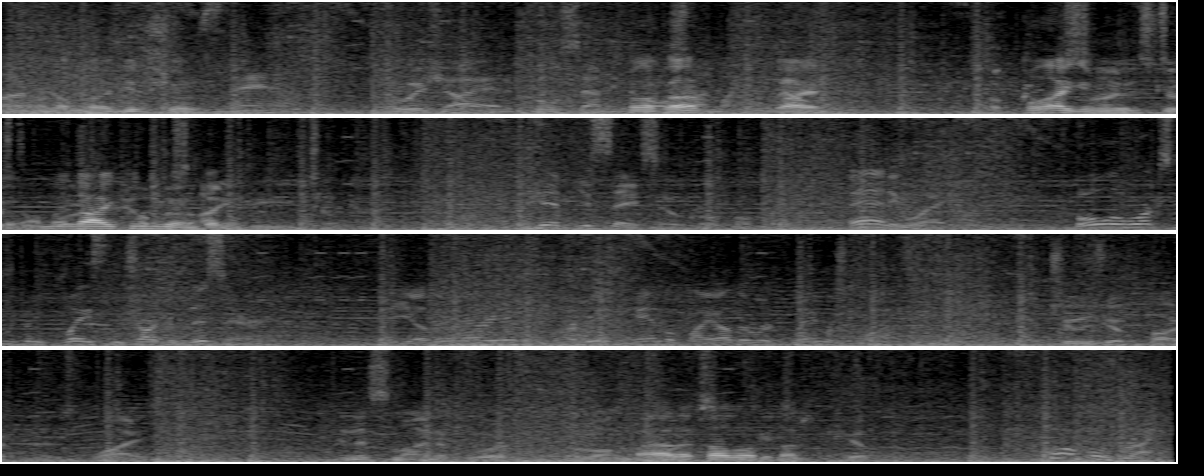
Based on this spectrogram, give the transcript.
my real Adamlara girişiyoruz. Man, I wish I had a cool sounding call sign like that. gayet A call Kolay gibi sign is gözüküyor just a ama word daha that ikinci tabii. ID each other. If you say so, Corporal. Anyway, Bulletworks has been placed in charge of this area. The other areas are being handled by other reclaimer squads. Choose your partners wisely. In this line of work, the wrong Bayağı da person kalabalıklar. gets you killed. Corporal's right.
